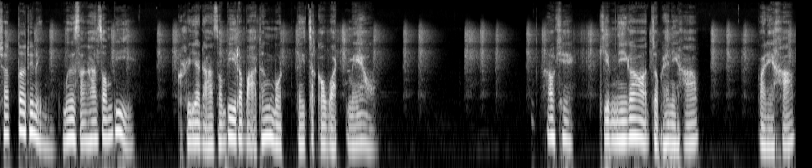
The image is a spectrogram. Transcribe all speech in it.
ชัตเตอร์ที่ 1 มือสังหารซอมบี้ เคลียร์ด่านซอมบี้ระบาดทั้งหมดในจักรวรรดิแมว โอเค คลิปนี้ก็จบแค่นี้ครับสวัสดีครับ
